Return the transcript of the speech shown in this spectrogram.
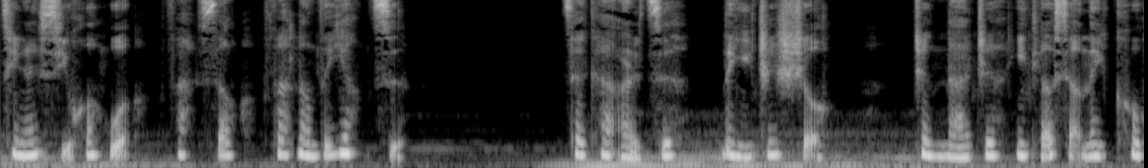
竟然喜欢我发骚发浪的样子。再看儿子另一只手，正拿着一条小内裤，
